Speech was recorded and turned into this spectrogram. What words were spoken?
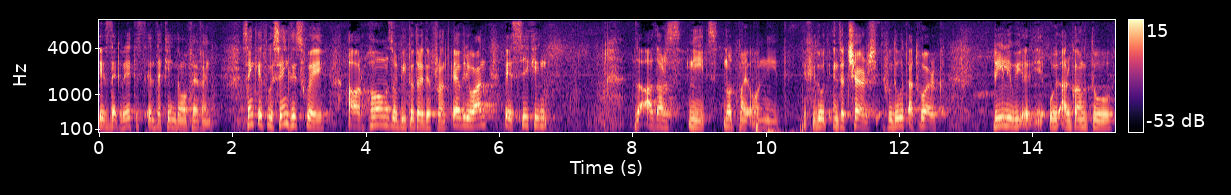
is the greatest in the kingdom of heaven. Think if we think this way, our homes will be totally different. Everyone is seeking the other's needs, not my own need. If you do it in the church, if we do it at work, really we, we are going to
